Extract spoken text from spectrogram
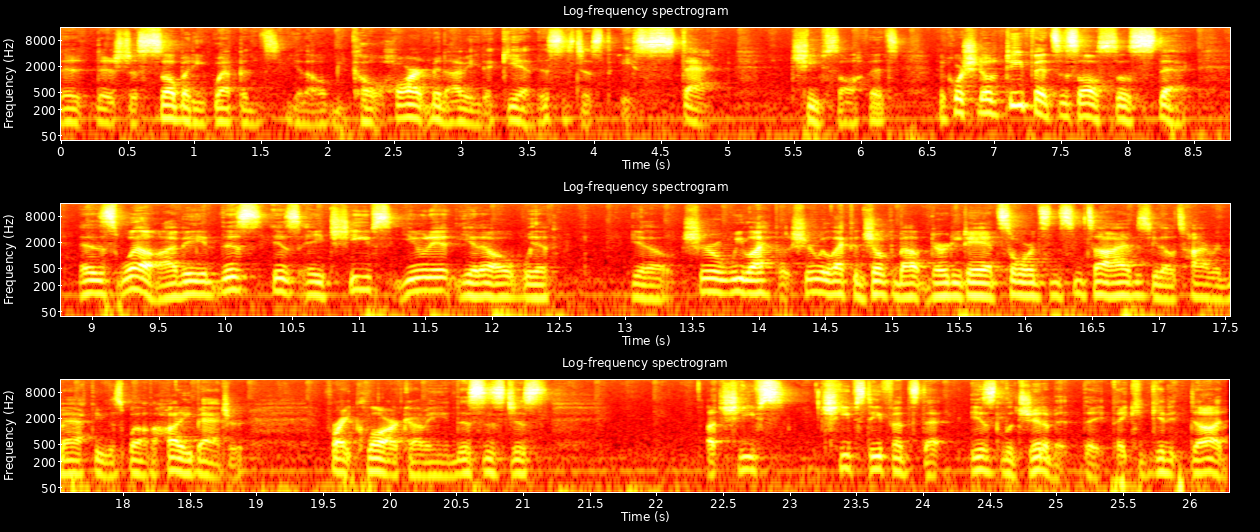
there, there's just so many weapons. You know, Mecole Hardman. I mean, again, this is just a stacked Chiefs offense. Of course, you know, the defense is also stacked as well. I mean, this is a Chiefs unit. You know, with you know, sure we like to, sure we like to joke about Dirty Dan Sorensen sometimes. You know, Tyrann Mathieu as well, the Honey Badger, Frank Clark. I mean, this is just a Chiefs Chiefs defense that is legitimate. They they could get it done.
